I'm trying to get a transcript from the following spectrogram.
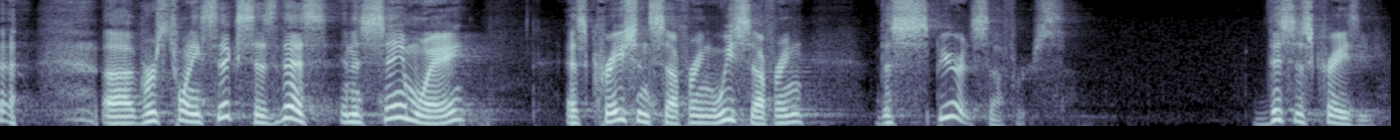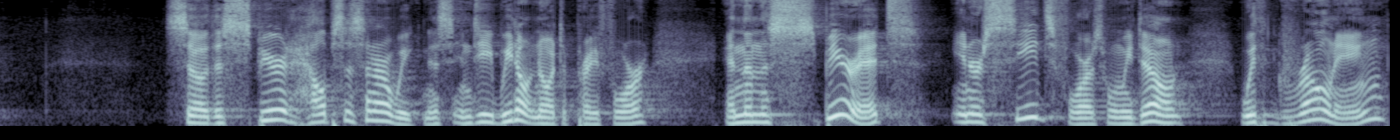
uh, verse 26 says this In the same way as creation suffering, we suffering, the Spirit suffers. This is crazy. So the Spirit helps us in our weakness. Indeed, we don't know what to pray for. And then the Spirit intercedes for us when we don't with groaning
